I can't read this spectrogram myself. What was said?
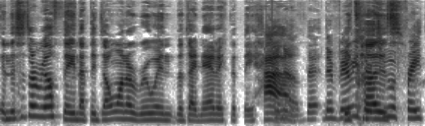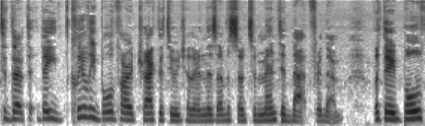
and this is a real thing that they don't want to ruin the dynamic that they I have know they're, they're very they're too afraid to. They clearly both are attracted to each other, and this episode cemented that for them. But they both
